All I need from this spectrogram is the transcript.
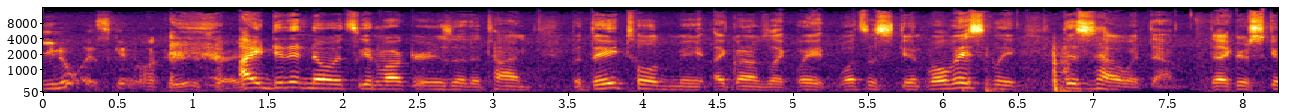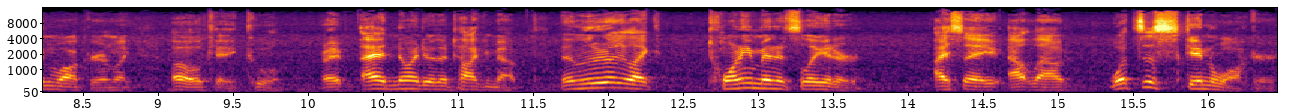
You know what Skinwalker is, right? I didn't know what skinwalker is at the time, but they told me like when I was like, wait, what's a skin? Well, basically, this is how it went down. They're like, you're a skinwalker. I'm like, oh, okay, cool, right? I had no idea what they're talking about. Then literally like 20 minutes later, I say out loud, what's a skinwalker?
